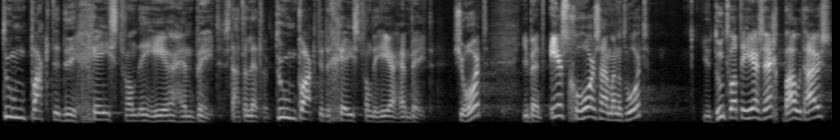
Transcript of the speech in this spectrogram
toen pakte de geest van de Heer hem beet. Staat er letterlijk. Toen pakte de geest van de Heer hem beet. Als je hoort, je bent eerst gehoorzaam aan het woord. Je doet wat de Heer zegt, bouw het huis.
